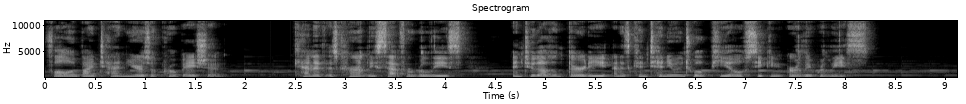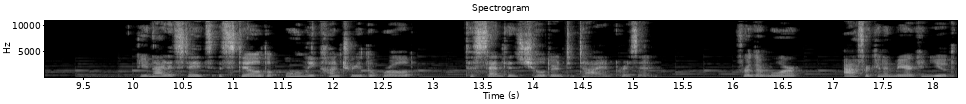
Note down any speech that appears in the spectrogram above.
followed by 10 years of probation. Kenneth is currently set for release in 2030 and is continuing to appeal seeking early release. The United States is still the only country in the world to sentence children to die in prison. Furthermore, African American youth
